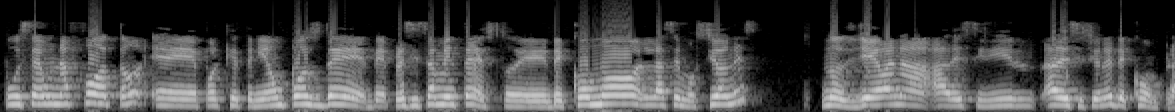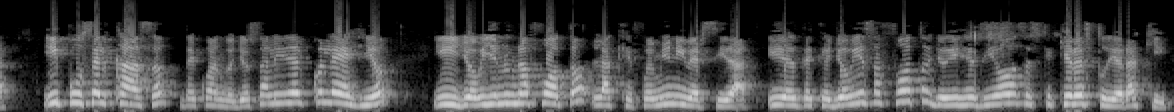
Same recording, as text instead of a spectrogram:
puse una foto eh, porque tenía un post de, precisamente esto, de, cómo las emociones nos llevan a, a, decidir, a decisiones de compra. Y puse el caso de cuando yo salí del colegio y yo vi en una foto la que fue mi universidad. Y desde que yo vi esa foto, yo dije, Dios, es que quiero estudiar aquí.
